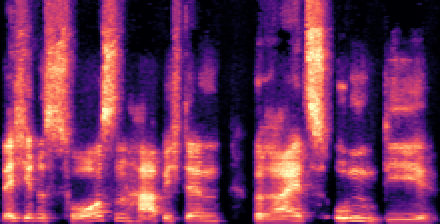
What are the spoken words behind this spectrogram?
welche Ressourcen habe ich denn bereits, um die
